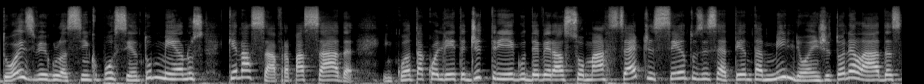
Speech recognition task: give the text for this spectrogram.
2,5% menos que na safra passada, enquanto a colheita de trigo deverá somar 770 milhões de toneladas,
